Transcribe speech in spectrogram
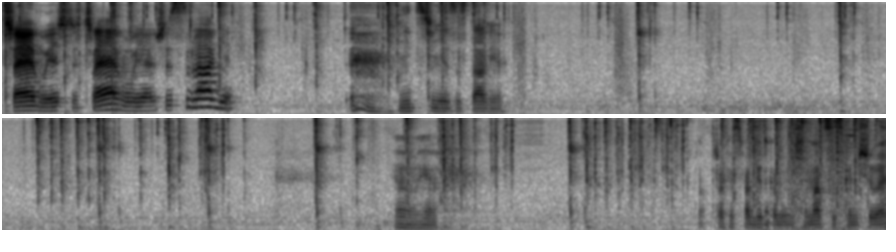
Czemu jeszcze? Czemu jeszcze? Wszyscy dla mnie. Nic ci nie zostawię. O ja. No, trochę słabiutko, bo mi się macy skończyły.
